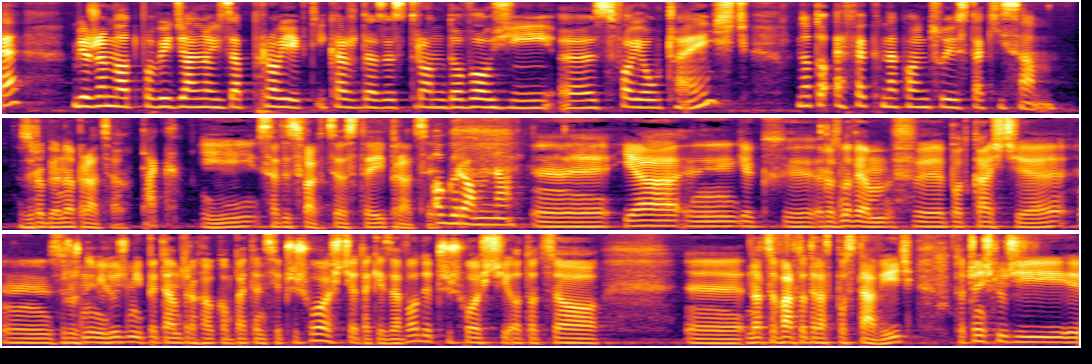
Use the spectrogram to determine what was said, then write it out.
bierzemy odpowiedzialność za projekt i każda ze stron dowozi y, swoją część, no to efekt na końcu jest taki sam. Zrobiona praca. Tak. I satysfakcja z tej pracy. Ogromna. E, ja, e, jak rozmawiam w podcaście e, z różnymi ludźmi, pytam trochę o kompetencje przyszłości, o takie zawody przyszłości, o to, co na co warto teraz postawić, to część ludzi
